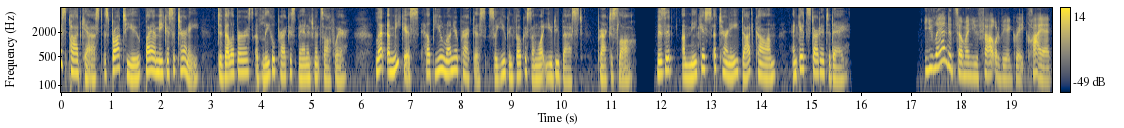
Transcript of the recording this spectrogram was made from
This podcast is brought to you by Amicus Attorney, developers of legal practice management software. Let Amicus help you run your practice so you can focus on what you do best practice law. Visit amicusattorney.com and get started today. You landed someone you thought would be a great client,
